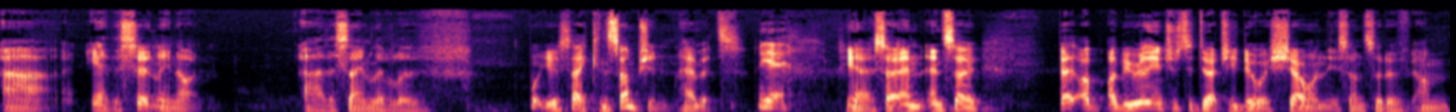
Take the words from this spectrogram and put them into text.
uh, yeah, there's certainly not uh, the same level of what you say consumption habits. Yeah. Yeah. So and and so, that, I'd, I'd be really interested to actually do a show on this, on sort of, um,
